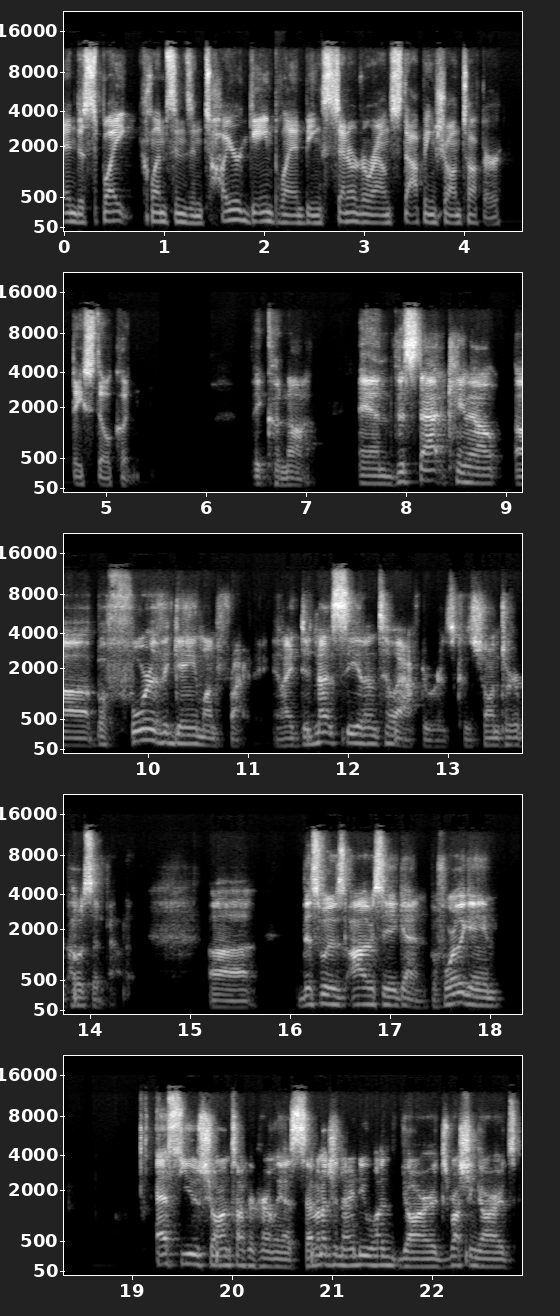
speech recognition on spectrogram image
And despite Clemson's entire game plan being centered around stopping Sean Tucker, they still couldn't. They could not. And this stat came out uh, before the game on Friday, and I did not see it until afterwards because Sean Tucker posted about it. Uh, this was obviously again before the game. SU's Sean Tucker currently has 791 yards, rushing yards,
